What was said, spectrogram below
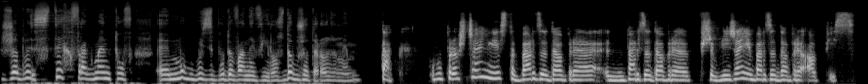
żeby z tych fragmentów e, mógł być zbudowany wirus. Dobrze to rozumiem? Tak. W uproszczeniu jest to bardzo dobre, bardzo dobre przybliżenie, bardzo dobry opis.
